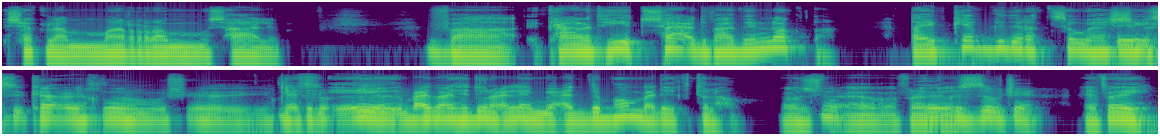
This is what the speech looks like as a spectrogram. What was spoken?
شكلها مرة مسالم. فكانت هي تساعد في هذه النقطة. طيب كيف قدرت تسوي إيه هالشيء؟ بس كانوا ياخذونهم وش آه، يقتلوا إيه بعد ما يعتدون عليهم يعذبهم بعدين يقتلهم. روز- آه، فريد ويست. الزوجين. اي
